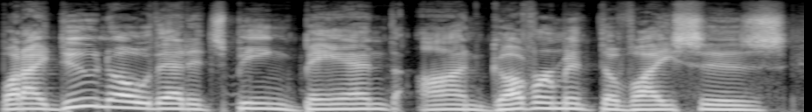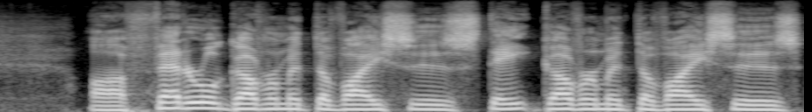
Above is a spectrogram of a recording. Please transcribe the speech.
But I do know that it's being banned on government devices, uh, federal government devices, state government devices.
